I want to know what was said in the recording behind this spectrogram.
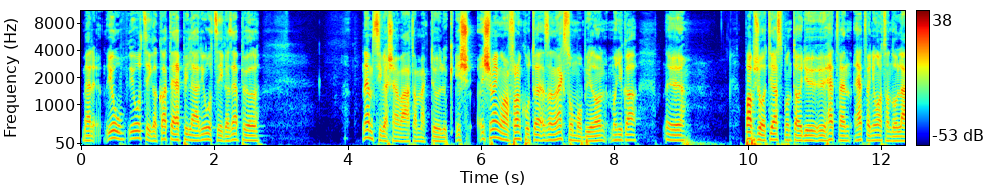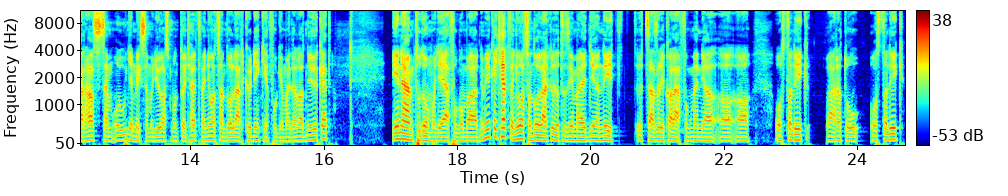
mert jó, jó cég a Caterpillar, jó cég az Apple, nem szívesen váltam meg tőlük. És, és megvan a Frankóta ezen a Nexon mobilon, mondjuk a Pap Zsolti azt mondta, hogy ő, ő 70, 70-80 dollár, ha azt hiszem, úgy emlékszem, hogy ő azt mondta, hogy 70-80 dollár környékén fogja majd eladni őket. Én nem tudom, hogy el fogom eladni. Mondjuk egy 70-80 dollár között azért már egy ilyen 4-5% alá fog menni a, a, a osztalék, várható osztalék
